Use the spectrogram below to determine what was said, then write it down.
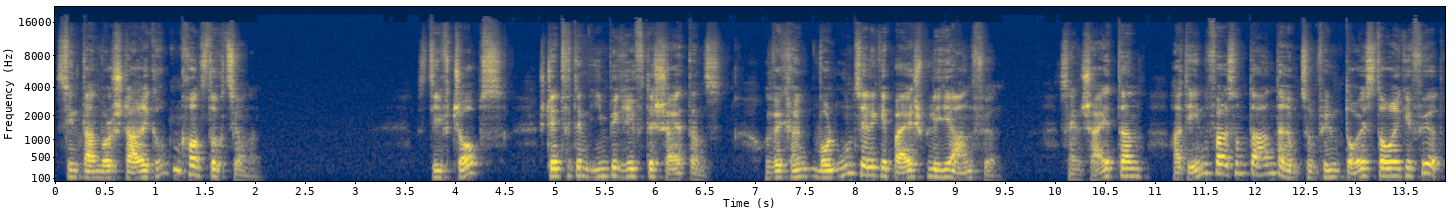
sind dann wohl starre Gruppenkonstruktionen? Steve Jobs steht für den Inbegriff des Scheiterns und wir könnten wohl unzählige Beispiele hier anführen. Sein Scheitern hat jedenfalls unter anderem zum Film Toy Story geführt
